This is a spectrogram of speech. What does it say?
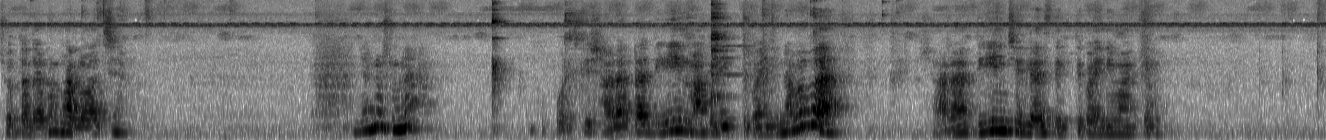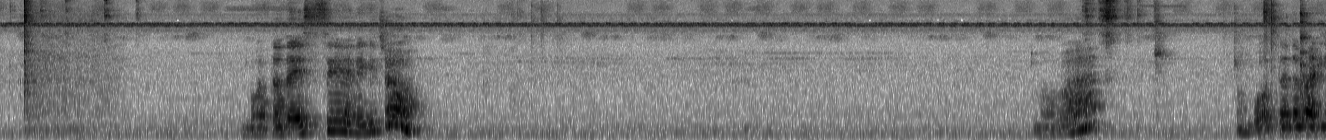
ছোট দাদা এখন ভালো আছে। জানো শোনা আজকে সারাটা দিন মাকে দেখতে পাইনি না বাবা? সারা দিন ছেলে আজ দেখতে পাইনি মাকে। বরদাদা এসছে দেখেছ বাবা, বরদাদা বাড়ি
